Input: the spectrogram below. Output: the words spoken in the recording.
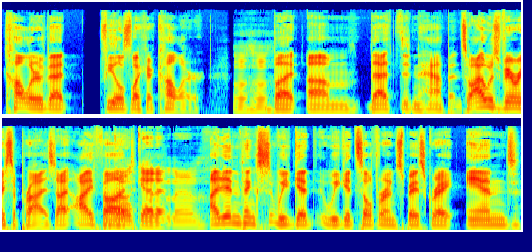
color that feels like a color. Mm-hmm. But um, that didn't happen. So I was very surprised. I, I I thought don't get it, man. I didn't think we'd get we get silver and space gray and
